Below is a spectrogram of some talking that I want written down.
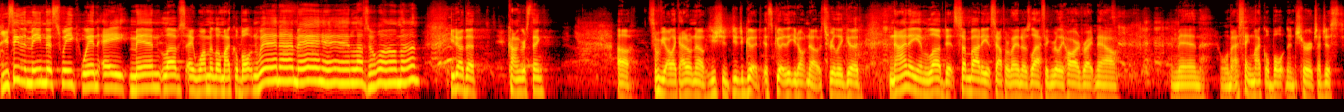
You see the meme this week when a man loves a woman, little Michael Bolton, when a man loves a woman. You know the Congress thing? Uh, some of you are like, I don't know. You should, you're good. It's good that you don't know. It's really good. 9 a.m. loved it. Somebody at South Orlando is laughing really hard right now. Men, woman. I sang Michael Bolton in church. I just,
